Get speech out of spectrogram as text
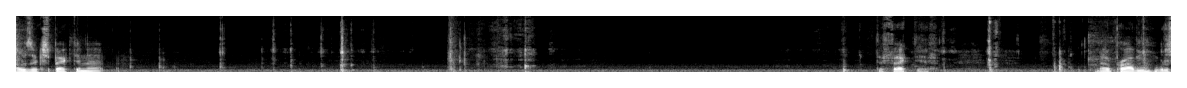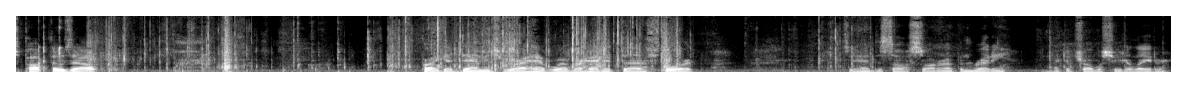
I was expecting that. Defective. No problem. We'll just pop those out. Probably got damaged where I have wherever I had it uh, stored. So I had this all soldered up and ready. I could troubleshoot it later.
